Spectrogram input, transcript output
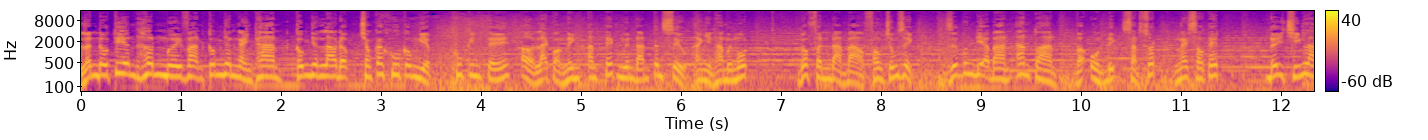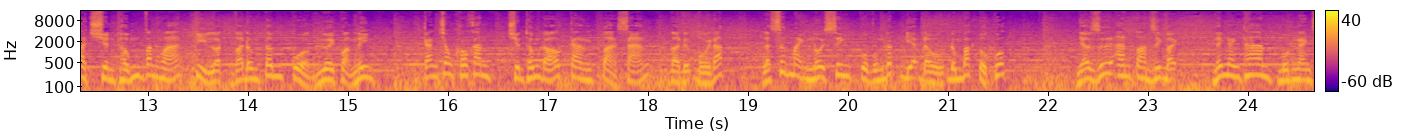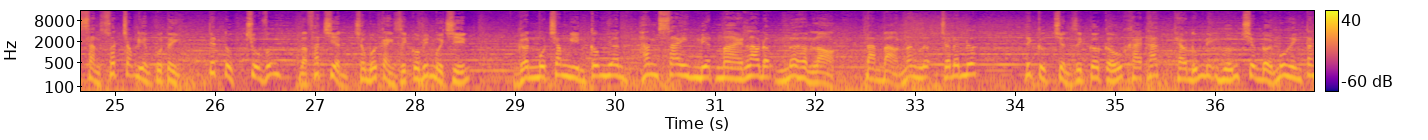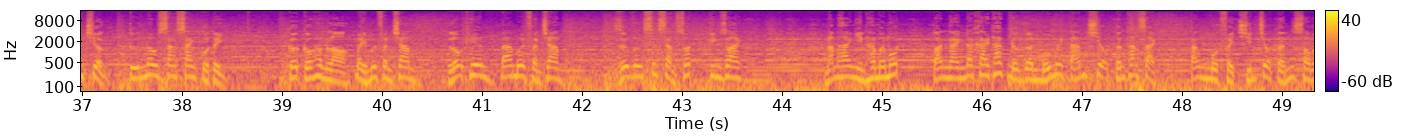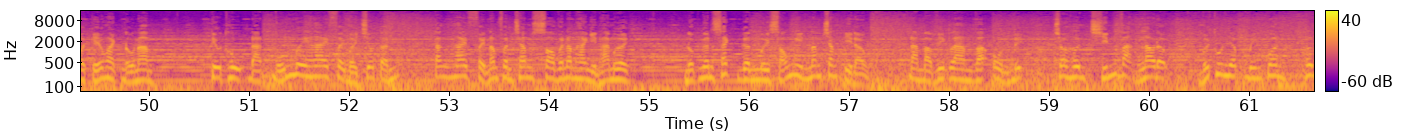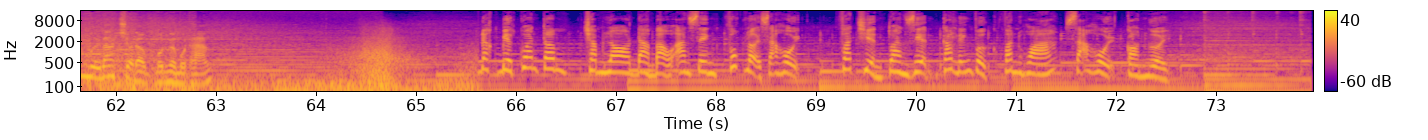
Lần đầu tiên hơn 10 vạn công nhân ngành than, công nhân lao động trong các khu công nghiệp, khu kinh tế ở lại Quảng Ninh ăn Tết Nguyên đán Tân Sửu 2021, góp phần đảm bảo phòng chống dịch, giữ vững địa bàn an toàn và ổn định sản xuất ngay sau Tết. Đây chính là truyền thống văn hóa, kỷ luật và đồng tâm của người Quảng Ninh. Càng trong khó khăn, truyền thống đó càng tỏa sáng và được bồi đắp là sức mạnh nội sinh của vùng đất địa đầu Đông Bắc Tổ quốc. Nhờ giữ an toàn dịch bệnh, nên ngành than, một ngành sản xuất trọng điểm của tỉnh, tiếp tục trụ vững và phát triển trong bối cảnh dịch Covid-19 gần 100.000 công nhân hăng say miệt mài lao động nơi hầm lò, đảm bảo năng lượng cho đất nước, tích cực chuyển dịch cơ cấu khai thác theo đúng định hướng chuyển đổi mô hình tăng trưởng từ nâu sang xanh của tỉnh. Cơ cấu hầm lò 70%, lỗ thiên 30%, giữ vững sức sản xuất kinh doanh. Năm 2021, toàn ngành đã khai thác được gần 48 triệu tấn than sạch, tăng 1,9 triệu tấn so với kế hoạch đầu năm. Tiêu thụ đạt 42,7 triệu tấn, tăng 2,5% so với năm 2020 nộp ngân sách gần 16.500 tỷ đồng, đảm bảo việc làm và ổn định cho hơn 9 vạn lao động với thu nhập bình quân hơn 13 triệu đồng một người một tháng. Đặc biệt quan tâm chăm lo đảm bảo an sinh, phúc lợi xã hội, phát triển toàn diện các lĩnh vực văn hóa, xã hội, con người.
